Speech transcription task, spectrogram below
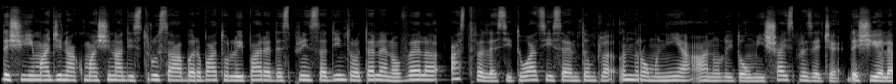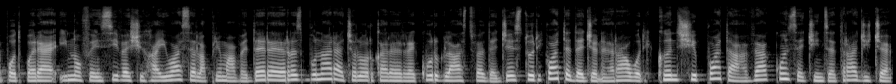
Deși imaginea cu mașina distrusă a bărbatului pare desprinsă dintr-o telenovelă, astfel de situații se întâmplă în România anului 2016. Deși ele pot părea inofensive și haioase la prima vedere, răzbunarea celor care recurg la astfel de gesturi poate degenera oricând și poate avea consecințe tragice.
